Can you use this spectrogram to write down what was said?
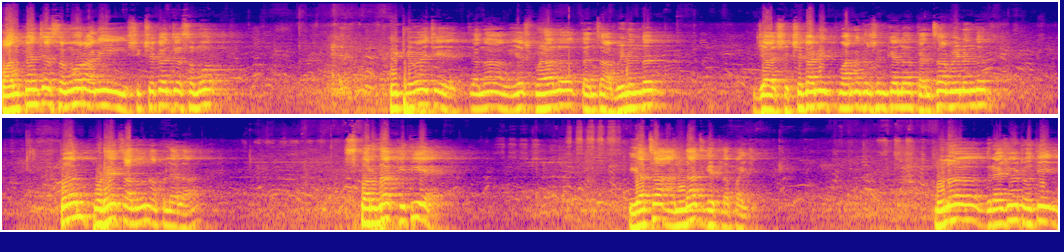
पालकांच्या समोर आणि शिक्षकांच्या समोर हे ठेवायचे त्यांना यश मिळालं त्यांचं अभिनंदन. ज्या शिक्षकांनी मार्गदर्शन केलं त्यांचं अभिनंदन. पण पुढे चालून आपल्याला स्पर्धा किती आहे? याचा अंदाज घेतला पाहिजे. मुलं ग्रॅज्युएट होतील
